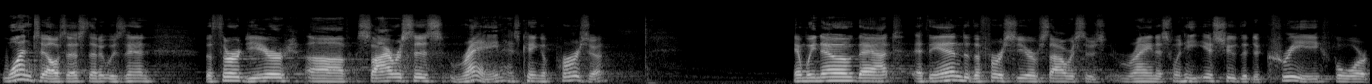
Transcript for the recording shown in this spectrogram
1 tells us that it was in the third year of Cyrus's reign as king of Persia. And we know that at the end of the first year of Cyrus's reign is when he issued the decree for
